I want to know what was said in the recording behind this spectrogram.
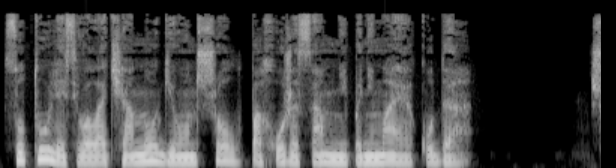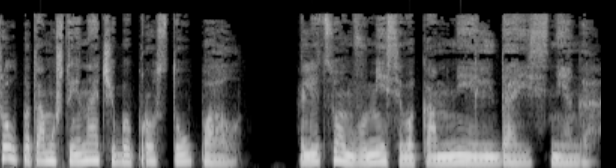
Сутулясь, волоча ноги, он шел, похоже, сам не понимая, куда. Шел, потому что иначе бы просто упал, лицом в месиво камней, льда и снега.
